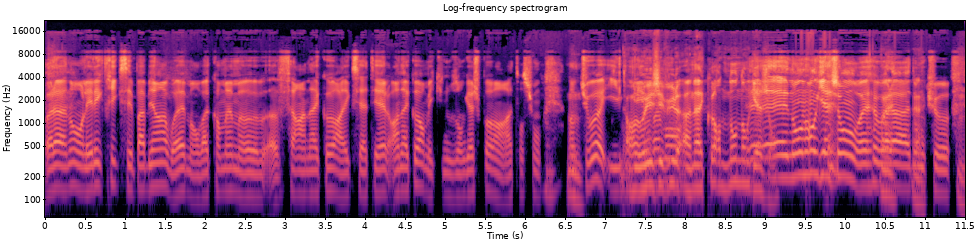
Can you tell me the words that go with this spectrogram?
voilà, non, l'électrique c'est pas bien. Ouais, mais on va quand même euh, faire un accord avec CATL, un accord, mais qui nous engage pas. Hein, attention. Donc Mm. tu vois, il, Oh, il oui, j'ai vu un accord non engageant. Eh, non engageant, ouais, voilà. ouais. Donc euh, Mm.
